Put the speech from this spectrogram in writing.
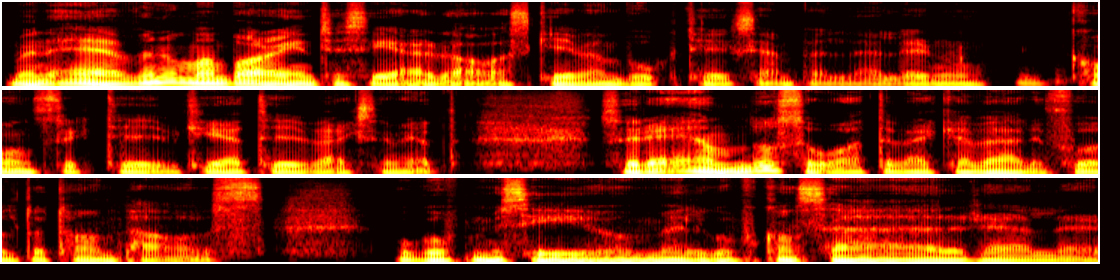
Men även om man bara är intresserad av att skriva en bok till exempel, eller en konstruktiv, kreativ verksamhet, så är det ändå så att det verkar värdefullt att ta en paus och gå på museum, eller gå på konsert, eller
